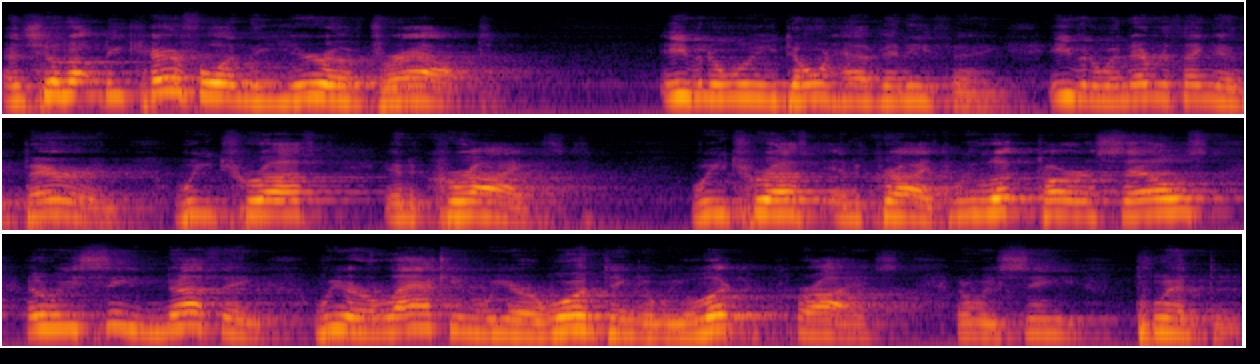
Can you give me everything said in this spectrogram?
and shall not be careful in the year of drought. Even when we don't have anything, even when everything is barren, we trust in Christ. We trust in Christ. We look to ourselves and we see nothing. We are lacking, we are wanting, and we look to Christ and we see plenty.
